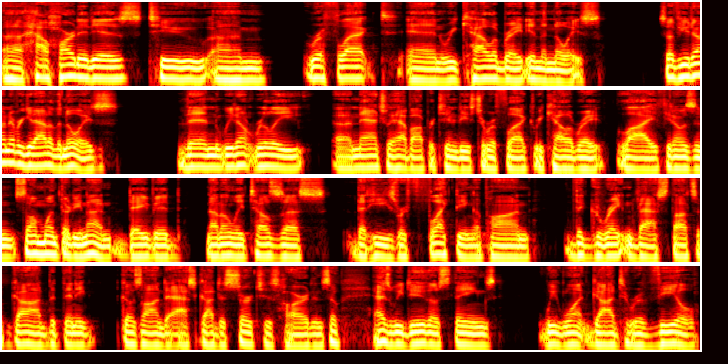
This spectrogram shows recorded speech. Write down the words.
uh, how hard it is to um, reflect and recalibrate in the noise. So if you don't ever get out of the noise, then we don't really uh, naturally have opportunities to reflect, recalibrate life. You know, as in Psalm 139, David not only tells us that he's reflecting upon the great and vast thoughts of God, but then he goes on to ask God to search his heart. And so as we do those things, we want God to reveal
